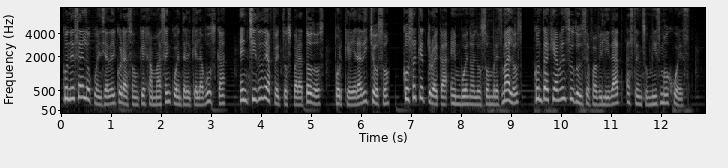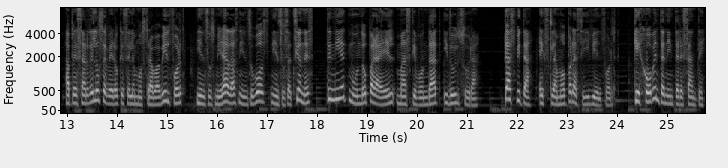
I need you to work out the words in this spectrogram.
con esa elocuencia del corazón que jamás encuentra el que la busca, henchido de afectos para todos, porque era dichoso, cosa que trueca en bueno a los hombres malos, contagiaba en su dulce afabilidad hasta en su mismo juez. A pesar de lo severo que se le mostraba a Bilford, ni en sus miradas, ni en su voz, ni en sus acciones, tenía Edmundo para él más que bondad y dulzura. Cáspita, exclamó para sí Bilford. Qué joven tan interesante.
